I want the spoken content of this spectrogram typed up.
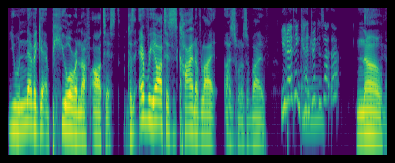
you will never get a pure enough artist because every artist is kind of like i just want to survive You don't think Kendrick is like that? no No.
